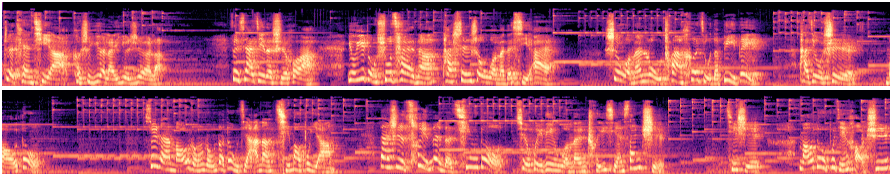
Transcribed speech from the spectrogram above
这天气啊，可是越来越热了。在夏季的时候啊。有一种蔬菜呢，它深受我们的喜爱，是我们撸串喝酒的必备，它就是毛豆。虽然毛茸茸的豆荚呢其貌不扬，但是脆嫩的青豆却会令我们垂涎三尺。其实，毛豆不仅好吃，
